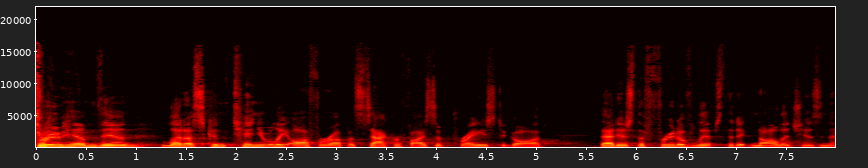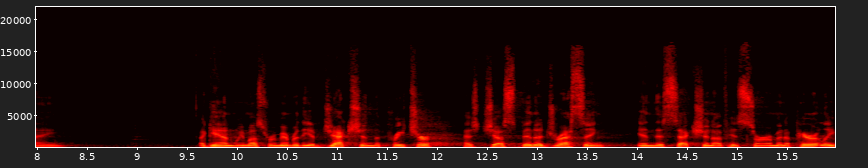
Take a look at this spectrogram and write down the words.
Through him, then, let us continually offer up a sacrifice of praise to God, that is, the fruit of lips that acknowledge his name. Again, we must remember the objection the preacher has just been addressing in this section of his sermon. Apparently,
